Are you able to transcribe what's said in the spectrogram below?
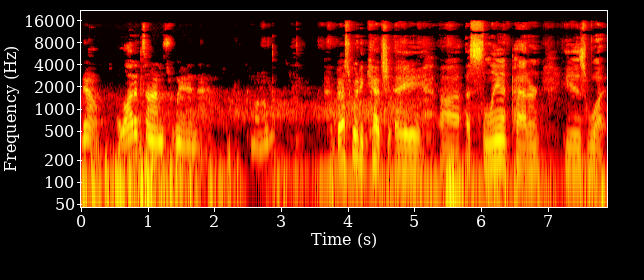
Now, a lot of times when, come on over, the best way to catch a, uh, a slant pattern is what?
